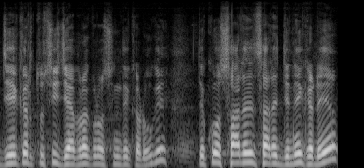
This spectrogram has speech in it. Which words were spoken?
ਜੇਕਰ ਤੁਸੀਂ ਜੈਬਰਾ ਕ੍ਰੋਸਿੰਗ ਤੇ ਖੜੋਗੇ, ਦੇਖੋ ਸਾਰੇ ਦੇ ਸਾਰੇ ਜਿੰਨੇ ਖੜੇ ਆ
